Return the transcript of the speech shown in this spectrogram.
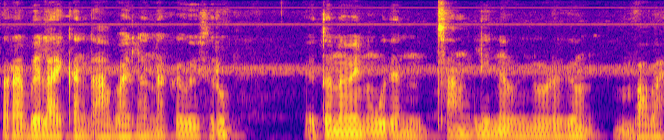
करा बेल आयकन दाबायला नका विसरू. येतो नवीन उद्या चांगली नवीन व्हिडिओ घेऊन. बाय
